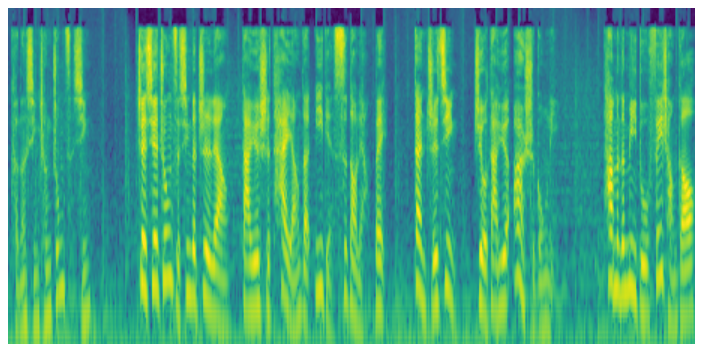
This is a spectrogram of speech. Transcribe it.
可能形成中子星。这些中子星的质量大约是太阳的一点四到两倍，但直径只有大约二十公里。它们的密度非常高，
